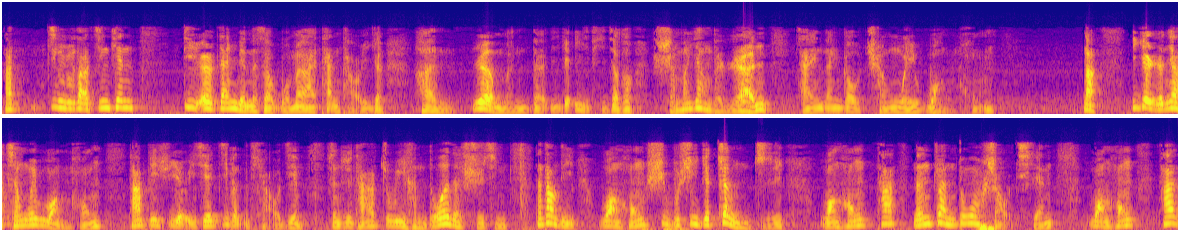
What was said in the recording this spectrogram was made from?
那进入到今天。第二单元的时候，我们要来探讨一个很热门的一个议题，叫做什么样的人才能够成为网红？那一个人要成为网红，他必须有一些基本的条件，甚至他要注意很多的事情。那到底网红是不是一个正职？网红他能赚多少钱？网红他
